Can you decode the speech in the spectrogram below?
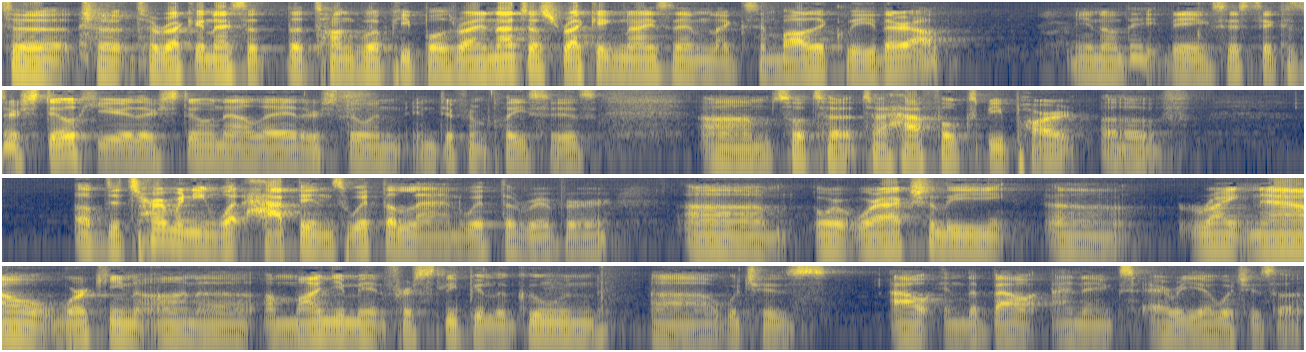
to, to to recognize the, the Tongva peoples, right? And not just recognize them like symbolically. They're out, you know, they, they existed because they're still here. They're still in LA. They're still in, in different places. Um, so to to have folks be part of of determining what happens with the land, with the river, um, we're, we're actually uh, right now working on a, a, monument for Sleepy Lagoon, uh, which is out in the Bout Annex area, which is a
